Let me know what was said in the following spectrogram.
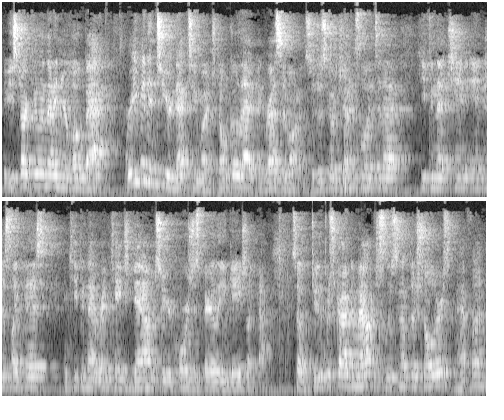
If you start feeling that in your low back, or even into your neck too much, don't go that aggressive on it. So just go gentle into that, keeping that chin in just like this, and keeping that rib cage down so your core is just barely engaged like that. So do the prescribed amount, just loosen up those shoulders, and have fun.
